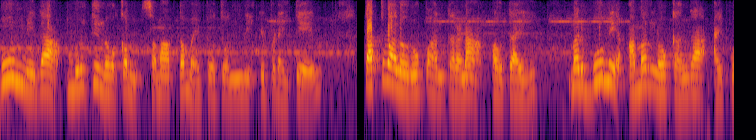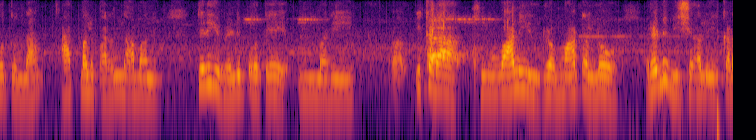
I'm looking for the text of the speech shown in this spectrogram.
భూమి మీద మృత్యులోకం సమాప్తం అయిపోతుంది. ఎప్పుడైతే తత్వాలు రూపాంతరణ అవుతాయి మరి భూమి అమరలోకంగా అయిపోతుందా? ఆత్మలు పరంధామాన్ని తిరిగి వెళ్ళిపోతే మరి ఇక్కడ వాణి మాటల్లో రెండు విషయాలు ఇక్కడ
